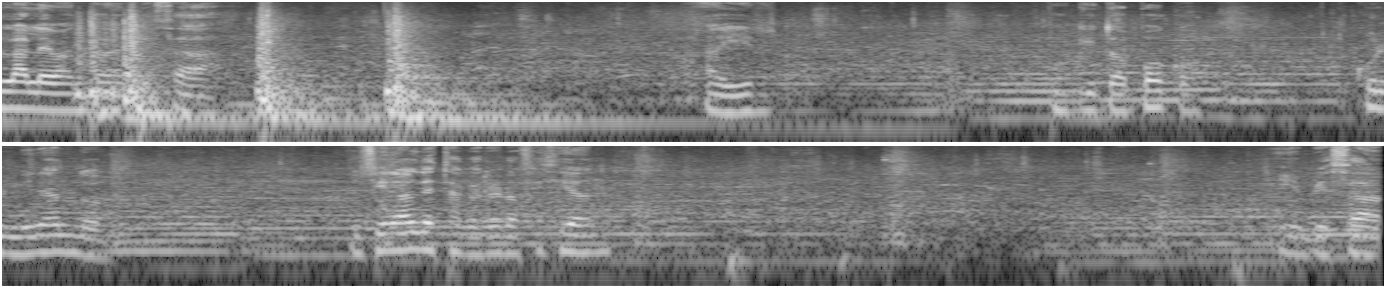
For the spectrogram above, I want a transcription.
La levantada empieza a ir poquito a poco, culminando el final de esta carrera oficial. Y empiezan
